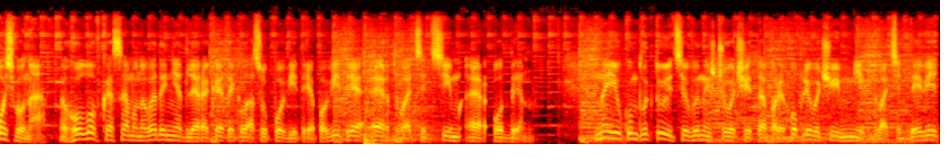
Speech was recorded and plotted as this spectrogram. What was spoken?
Ось вона головка самонаведення для ракети класу повітря-повітря Р-27 Р-1. Нею комплектуються винищувачі та перехоплювачі Міг-29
